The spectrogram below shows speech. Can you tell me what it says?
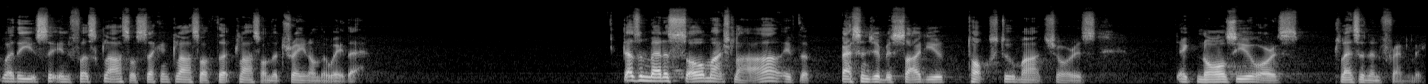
whether you sit in first class or second class or third class on the train on the way there. Doesn't matter so much lah if the passenger beside you talks too much or is ignores you or is pleasant and friendly.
